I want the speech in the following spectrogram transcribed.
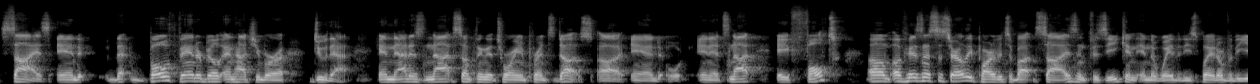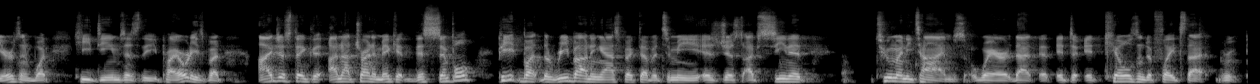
size, and that both Vanderbilt and Hachimura do that, and that is not something that Taurean Prince does, uh, and and it's not a fault um, of his necessarily. Part of it's about size and physique, and in the way that he's played over the years, and what he deems as the priorities. But I just think that I'm not trying to make it this simple, Pete, but the rebounding aspect of it to me is just I've seen it too many times where that it it kills and deflates that group.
